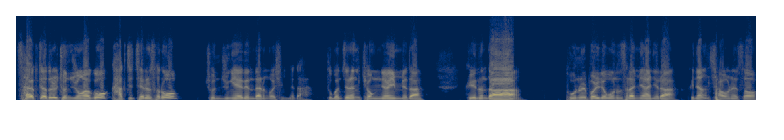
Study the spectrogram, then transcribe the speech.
사역자들을 존중하고 각 지체를 서로 존중해야 된다는 것입니다. 두 번째는 격려입니다. 교회는 다 돈을 벌려고 오는 사람이 아니라 그냥 자원해서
